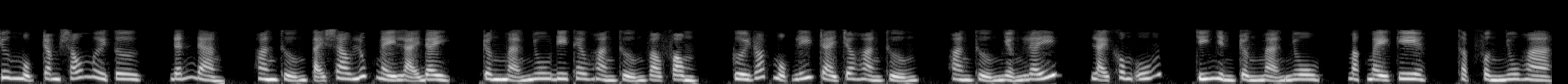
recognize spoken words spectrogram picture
chương 164, đánh đàn, hoàng thượng tại sao lúc này lại đây, Trần Mạn Nhu đi theo hoàng thượng vào phòng, cười rót một lý trà cho hoàng thượng, hoàng thượng nhận lấy, lại không uống, chỉ nhìn Trần Mạn Nhu, mặt mày kia, thập phần nhu hòa,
